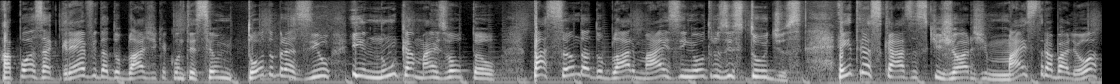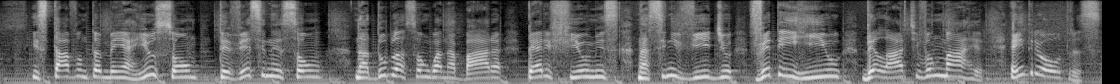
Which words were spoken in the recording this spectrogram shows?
após a greve da dublagem que aconteceu em todo o Brasil e nunca mais voltou, passando a dublar mais em outros estúdios. Entre as casas que Jorge mais trabalhou, estavam também a Rio Som, TV Cinesom, na Dublação Guanabara, Peri Filmes, na Cinevídeo, VTI Rio, Delarte e Van Maher, entre outras.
